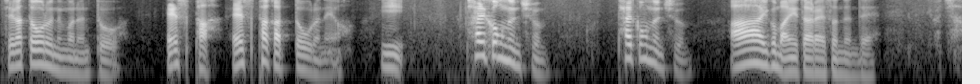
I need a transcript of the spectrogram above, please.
제가 떠오르는 거는 또 에스파, 에스파가 떠오르네요. 이 팔 꺾는 춤, 팔 꺾는 춤. 아, 이거 많이 따라 했었는데. 이거 참.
